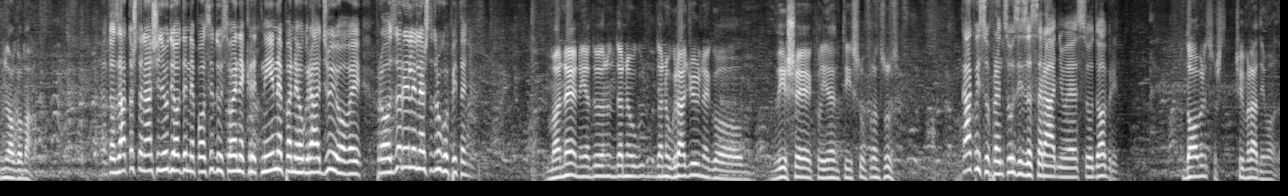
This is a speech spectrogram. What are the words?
mnogo malo. To zato što naši ljudi ovde ne posjeduju svoje nekretnine pa ne ugrađuju ovaj prozor ili nešto drugo pitanje? Ma ne, nije da ne, da ne ugrađuju, nego više klijenti su Francuzi. Kakvi su Francuzi za saradnju? Jesu dobri? Dobri su, čim radimo ovde.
